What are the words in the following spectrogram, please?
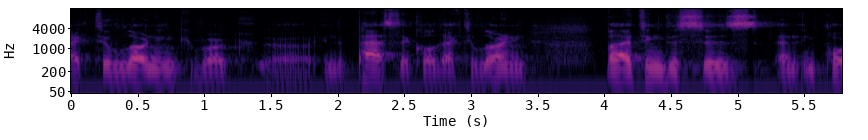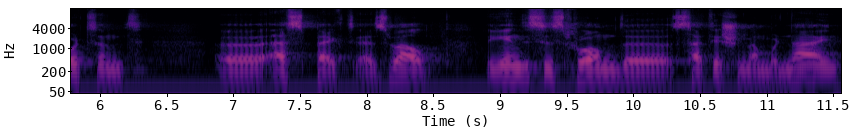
active learning work uh, in the past, they called active learning, but I think this is an important uh, aspect as well. Again, this is from the citation number nine.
